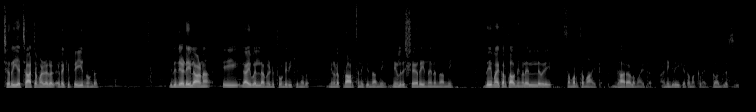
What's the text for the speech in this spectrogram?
ചെറിയ ചാറ്റമഴകൾ ഇടയ്ക്ക് പെയ്യുന്നുണ്ട്. ഇതിന്റെ ഇടയിലാണ് ഈ ലൈവ് എല്ലാം എടുത്തുകൊണ്ടിരിക്കുന്നത്. നിങ്ങളുടെ പ്രാർത്ഥനയ്ക്ക് നന്ദി. നിങ്ങളിത് ഷെയർ ചെയ്യുന്നതിന് നന്ദി. ദയമായ കർത്താവ് നിങ്ങളെല്ലാവരെയും സമർത്ഥമായിട്ട് ധാരാളമായിട്ട് അനുഗ്രഹിക്കട്ടെ മക്കളെ. God bless you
